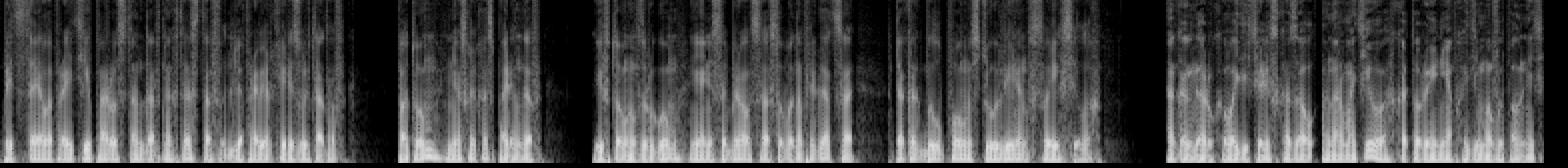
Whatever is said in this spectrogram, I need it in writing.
Предстояло пройти пару стандартных тестов для проверки результатов. Потом несколько спаррингов. И в том и в другом я не собирался особо напрягаться, так как был полностью уверен в своих силах. А когда руководитель сказал о нормативах, которые необходимо выполнить,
